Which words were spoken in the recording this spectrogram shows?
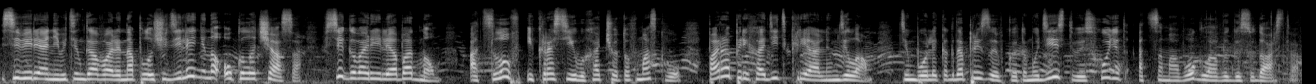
Северяне митинговали на площади Ленина около часа. Все говорили об одном. От слов и красивых отчетов в Москву пора переходить к реальным делам. Тем более, когда призыв к этому действию исходит от самого главы государства.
